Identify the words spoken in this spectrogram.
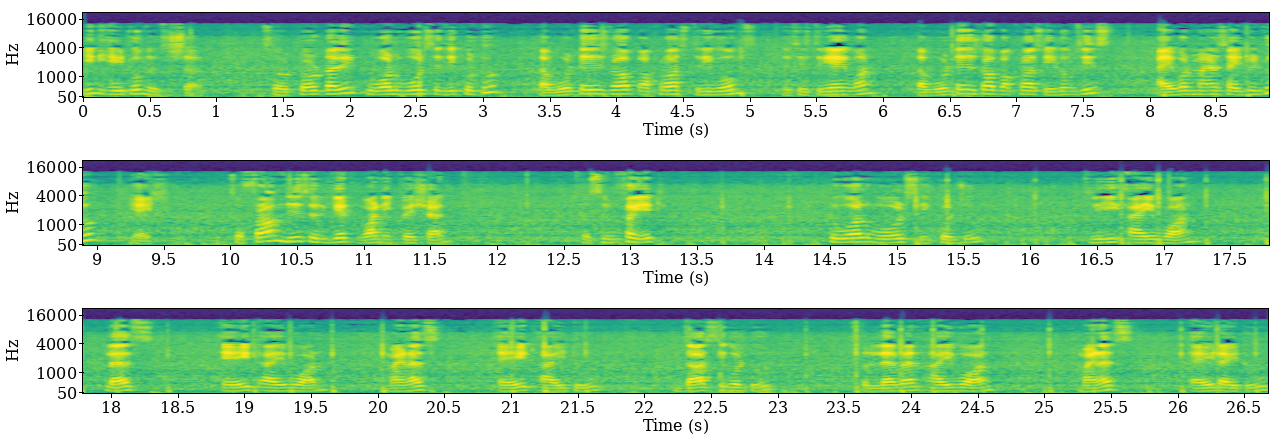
in 8 ohm resistor so totally 12 volts is equal to the voltage drop across 3 ohms. This is 3I1 the voltage drop across 8 ohms is I1 minus I2 into 8 so from this you will get one equation. So simplify it. 12 volts equal to 3i1 plus 8i1 minus 8i2 that's equal to so 11i1 minus 8i2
